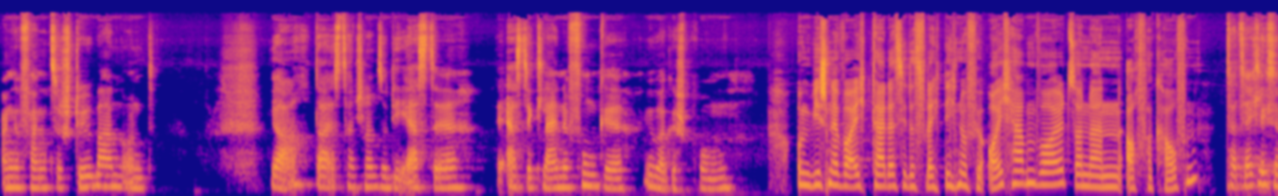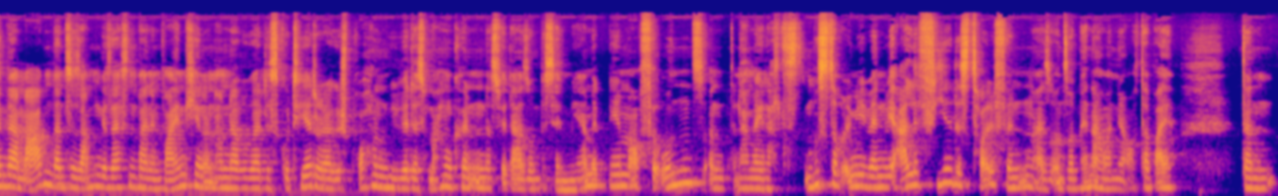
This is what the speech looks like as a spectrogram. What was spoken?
angefangen zu stöbern und ja, da ist dann schon so die erste, der erste kleine Funke übergesprungen. Und wie schnell war euch klar, dass ihr das vielleicht nicht nur für euch haben wollt, sondern auch verkaufen? Tatsächlich sind wir am Abend dann zusammengesessen bei einem Weinchen und haben darüber diskutiert oder gesprochen, wie wir das machen könnten, dass wir da so ein bisschen mehr mitnehmen, auch für uns. Und dann haben wir gedacht, das muss doch irgendwie, wenn wir alle vier das toll finden, also unsere Männer waren ja auch dabei, dann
